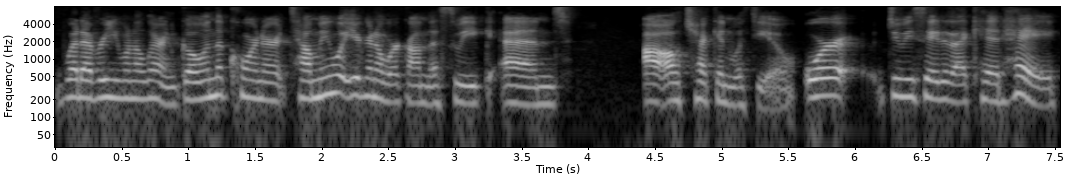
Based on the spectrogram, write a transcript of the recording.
whatever you want to learn. Go in the corner tell me what you're going to work on this week and i'll check in with you. Or do we say to that kid hey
